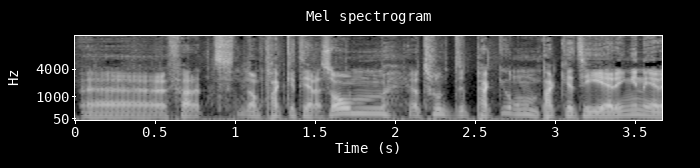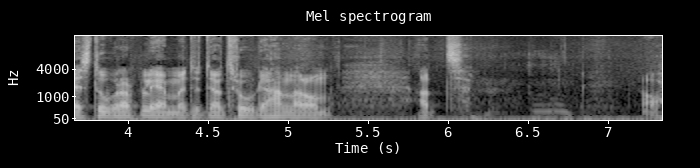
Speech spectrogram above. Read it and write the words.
Eh, för att de paketeras om. Jag tror inte ompaketeringen är det stora problemet utan jag tror det handlar om att ja,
